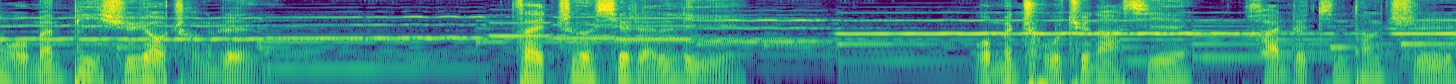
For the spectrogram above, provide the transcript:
但我们必须要承认，在这些人里，我们除去那些含着金汤匙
